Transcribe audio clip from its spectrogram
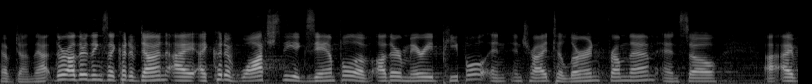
have done that. There are other things I could have done. I, I could have watched the example of other married people and, and tried to learn from them, and so I've,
